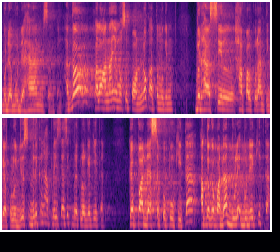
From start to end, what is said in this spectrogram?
mudah-mudahan misalkan. Atau kalau anaknya masuk pondok atau mungkin berhasil hafal Quran 30 juz, berikan apresiasi kepada keluarga kita. Kepada sepupu kita atau kepada bule-bude kita.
